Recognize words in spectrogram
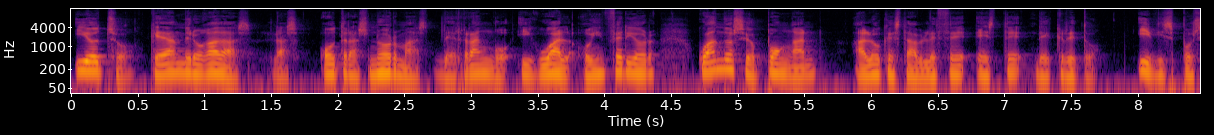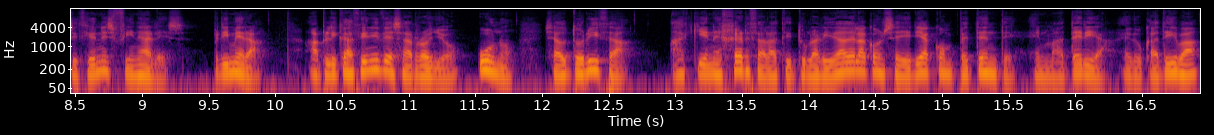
Y 8. Quedan derogadas las otras normas de rango igual o inferior cuando se opongan a lo que establece este decreto. Y disposiciones finales. Primera, Aplicación y desarrollo. 1. Se autoriza a quien ejerza la titularidad de la Consellería competente en materia educativa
